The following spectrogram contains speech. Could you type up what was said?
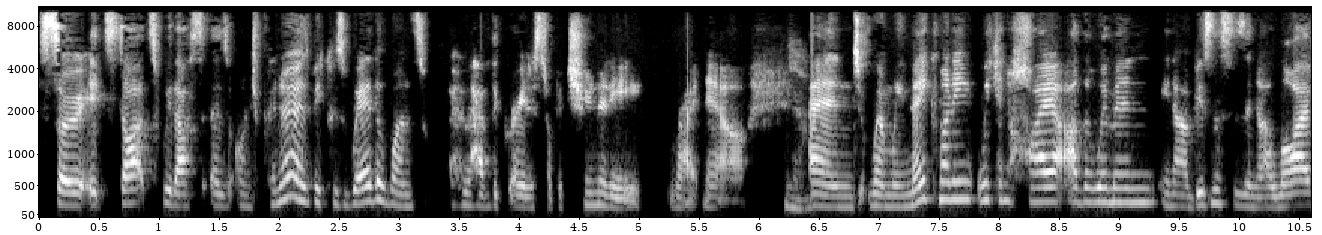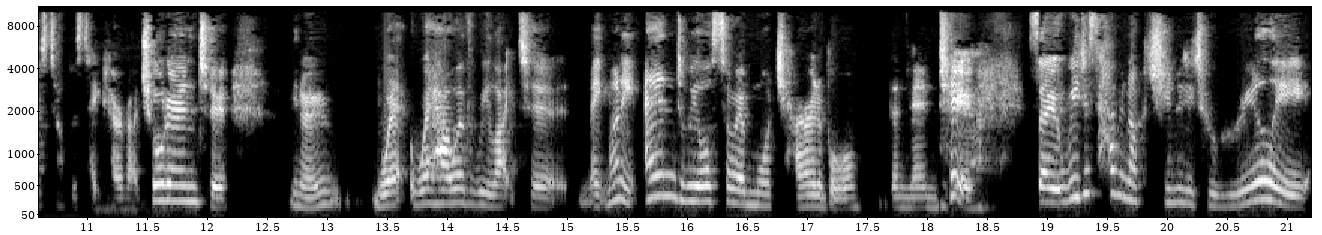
So it starts with us as entrepreneurs because we're the ones who have the greatest opportunity right now. Yeah. And when we make money, we can hire other women in our businesses, in our lives to help us take care of our children, to, you know, where, where, however we like to make money. And we also are more charitable than men too. Yeah. So we just have an opportunity to really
